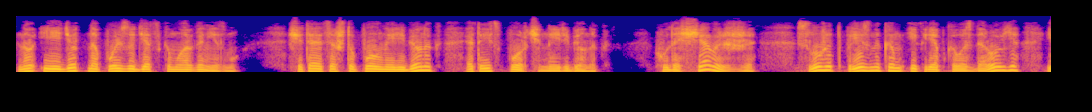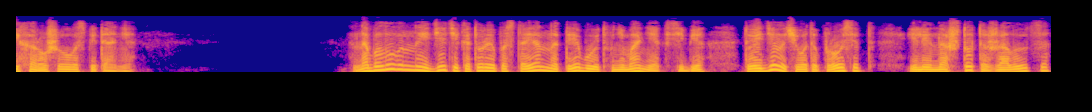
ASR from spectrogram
но и идет на пользу детскому организму. Считается, что полный ребенок — это испорченный ребенок. Худощавость же служит признаком и крепкого здоровья, и хорошего воспитания. Набалованные дети, которые постоянно требуют внимания к себе, то и дело чего-то просят или на что-то жалуются,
